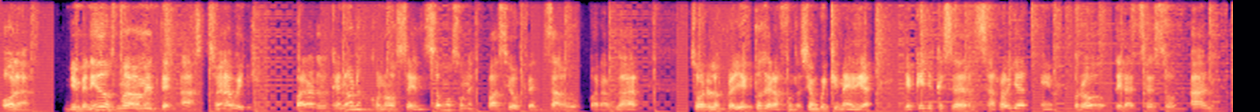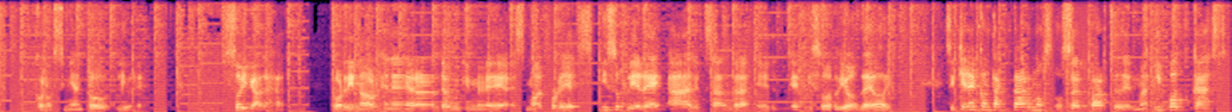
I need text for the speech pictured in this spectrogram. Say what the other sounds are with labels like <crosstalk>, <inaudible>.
Hola, bienvenidos nuevamente a Suena Wiki. Para los que no nos conocen, somos un espacio pensado para hablar sobre los proyectos de la Fundación Wikimedia y aquellos que se desarrollan en pro del acceso al conocimiento libre. Soy Galahad, coordinador general de Wikimedia Small Projects y supliré a Alexandra el episodio de hoy. Si quieren contactarnos o ser parte de nuestro podcast,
